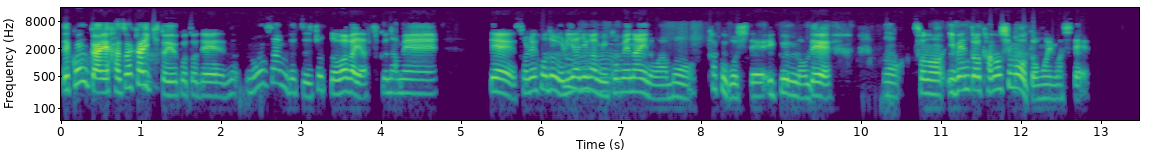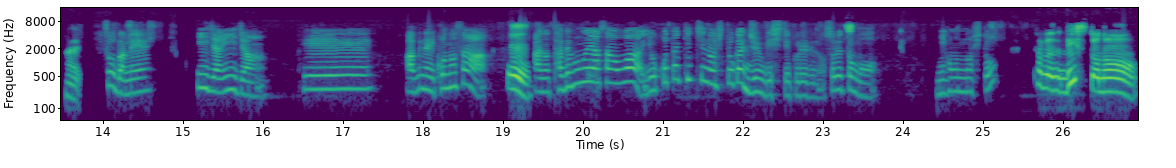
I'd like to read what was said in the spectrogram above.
で、今回、羽坂駅ということで、の農産物、ちょっと我が家少なめで、それほど売り上げが見込めないのはもう覚悟していくので、もう、そのイベントを楽しもうと思いまして。そうだね。いいじゃん、いいじゃん。へえ。あ、ねにこのさ、うん。あの食べ物屋さんは横田基地の人が準備してくれるのそれとも日本の人？多分、リストの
